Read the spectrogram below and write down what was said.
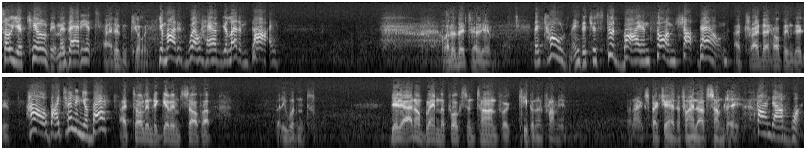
So you killed him, is that it? I didn't kill him. You might as well have. You let him die. What did they tell you? They told me that you stood by and saw him shot down. I tried to help him, did you? How? By turning your back? I told him to give himself up, but he wouldn't. Delia, I don't blame the folks in town for keeping it from him. But I expect you had to find out someday. Find out what?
